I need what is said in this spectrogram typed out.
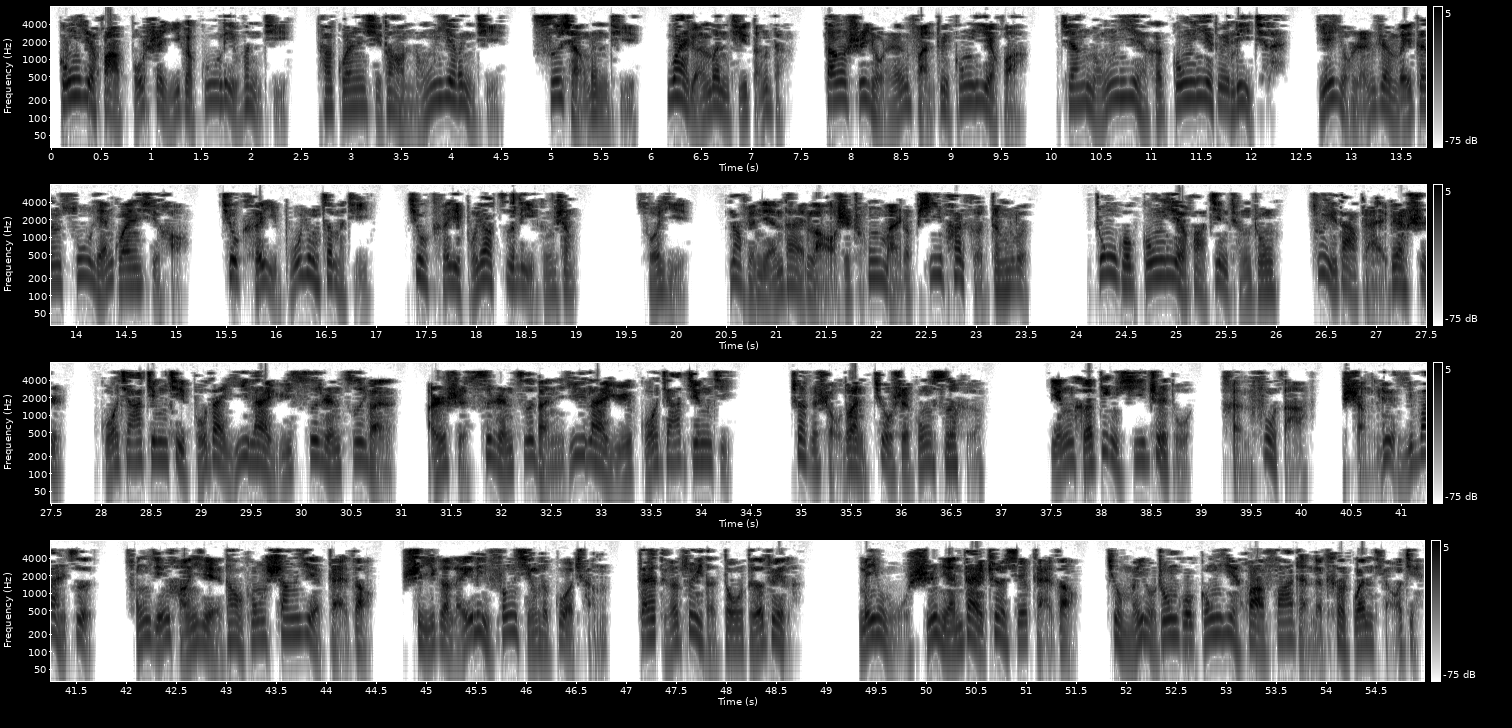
工业化不是一个孤立问题，它关系到农业问题、思想问题、外援问题等等。当时有人反对工业化，将农业和工业对立起来；也有人认为跟苏联关系好，就可以不用这么急，就可以不要自力更生。所以那个年代老是充满着批判和争论。中国工业化进程中最大改变是，国家经济不再依赖于私人资本，而是私人资本依赖于国家经济。这个手段就是公私合。银河定息制度很复杂，省略一万字。从银行业到工商业改造是一个雷厉风行的过程，该得罪的都得罪了。没有五十年代这些改造，就没有中国工业化发展的客观条件。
